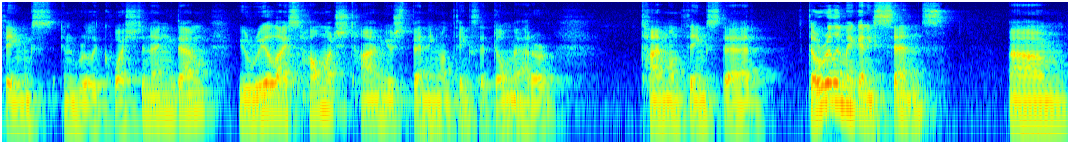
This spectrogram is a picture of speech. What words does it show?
things and really questioning them you realize how much time you're spending on things that don't matter time on things that don't really make any sense um,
